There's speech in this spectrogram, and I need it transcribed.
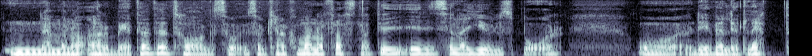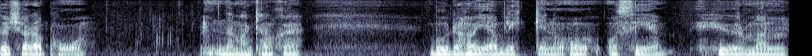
när man har arbetat ett tag så, så kanske man har fastnat i, i sina hjulspår. Och det är väldigt lätt att köra på när man kanske borde höja blicken och, och se hur man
